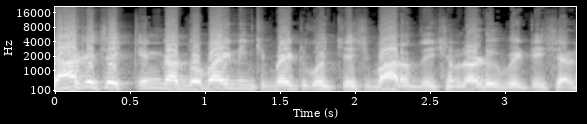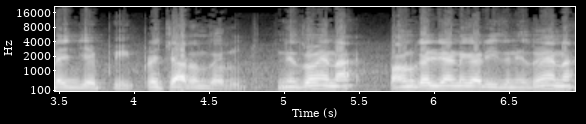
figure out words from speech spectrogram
చాకచక్యంగా దుబాయ్ నుంచి బయటకు వచ్చేసి భారతదేశంలో అడుగు పెట్టేశాడని చెప్పి ప్రచారం జరుగుతుంది. నిజమేనా? పవన్ కళ్యాణ్ గారు ఇది నిజమేనా?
